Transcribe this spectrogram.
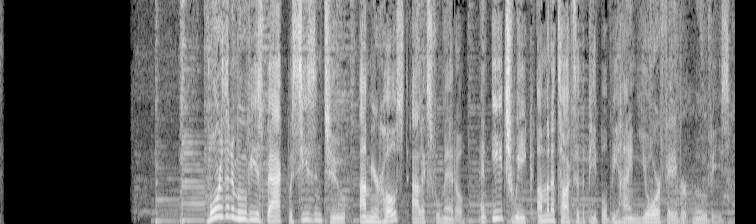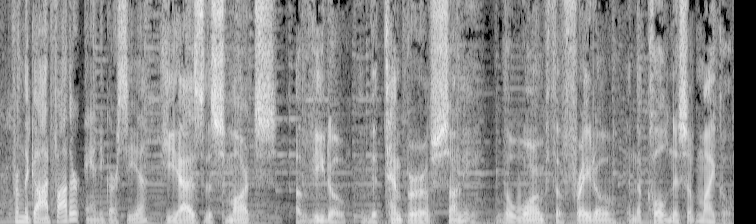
More Than a Movie is back with season two. I'm your host, Alex Fumero, and each week I'm going to talk to the people behind your favorite movies. From The Godfather, Andy Garcia. He has the smarts of Vito, the temper of Sonny, the warmth of Fredo, and the coldness of Michael.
